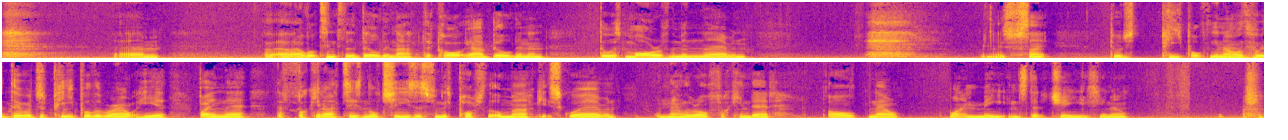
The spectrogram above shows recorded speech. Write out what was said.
Um, I, I looked into the building, the courtyard building, and there was more of them in there, and it's just like they were just people, you know. They were, they were just people that were out here buying their the fucking artisanal cheeses from this posh little market square, and and now they're all fucking dead, all now wanting meat instead of cheese, you know.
